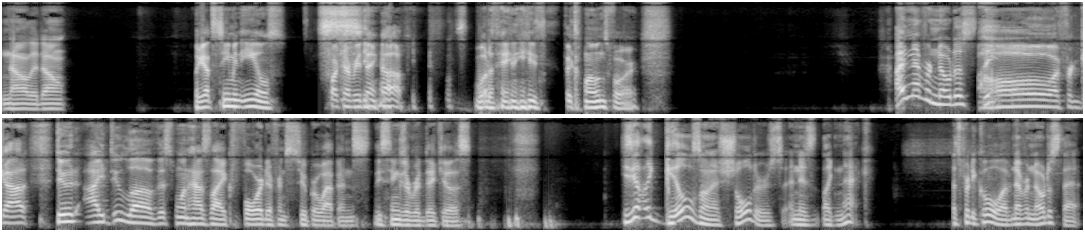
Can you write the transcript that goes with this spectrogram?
No, they don't. We got semen eels. Fuck everything up. What do they need the clones for? I never noticed. They, oh, I forgot. Dude, I do love this one has like four different super weapons. These things are ridiculous. He's got like gills on his shoulders and his like neck. That's pretty cool. I've never noticed that.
